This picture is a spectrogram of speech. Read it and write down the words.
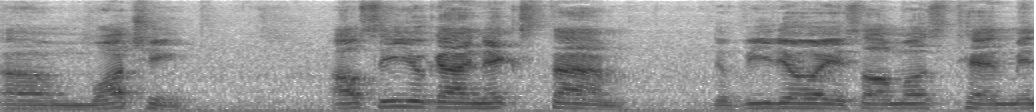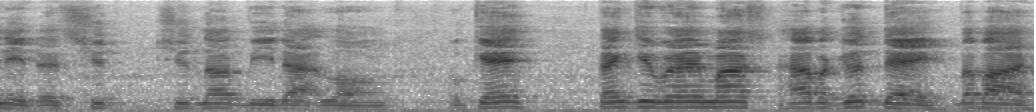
um, watching. I'll see you guys next time. The video is almost 10 minutes. It should should not be that long. Okay? Thank you very much. Have a good day. Bye bye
